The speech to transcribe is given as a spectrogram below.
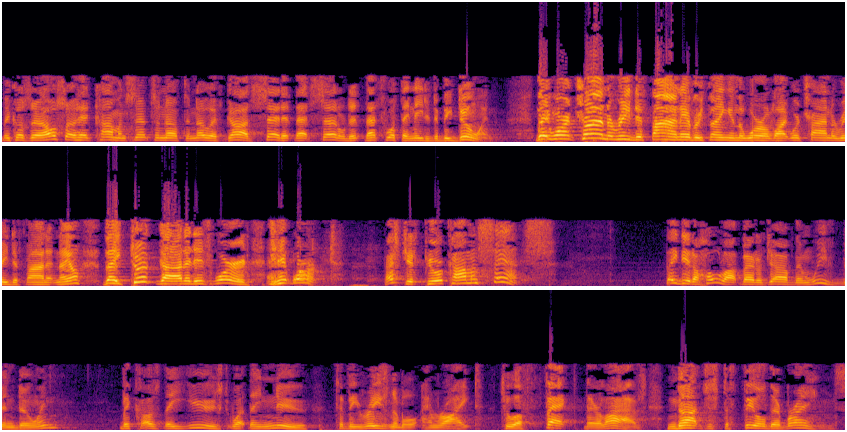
because they also had common sense enough to know if God said it, that settled it. That's what they needed to be doing. They weren't trying to redefine everything in the world like we're trying to redefine it now. They took God at His word and it worked. That's just pure common sense. They did a whole lot better job than we've been doing because they used what they knew to be reasonable and right to affect their lives, not just to fill their brains.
